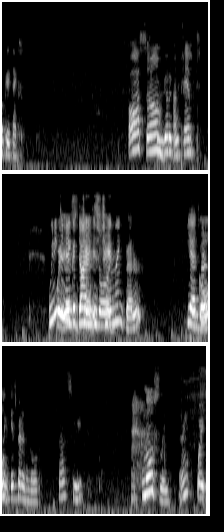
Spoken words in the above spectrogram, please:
Okay. Thanks. Awesome. we go I'm pimped. We need Wait, to make a diamond chain, is chain link better? yeah, than it's better than it's better than gold. That's sweet. Mostly, right? Wait,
